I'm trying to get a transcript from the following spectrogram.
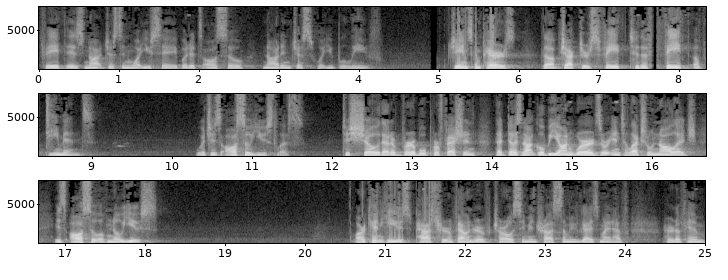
Faith is not just in what you say, but it's also not in just what you believe. James compares the objector's faith to the faith of demons, which is also useless, to show that a verbal profession that does not go beyond words or intellectual knowledge is also of no use. R. Kent Hughes, pastor and founder of Charles Simeon Trust, some of you guys might have heard of him.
